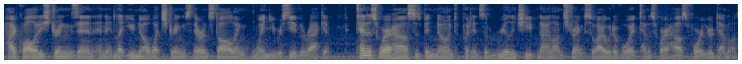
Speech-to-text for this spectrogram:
high quality strings in and they let you know what strings they're installing when you receive the racket. Tennis Warehouse has been known to put in some really cheap nylon strings, so I would avoid Tennis Warehouse for your demos.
